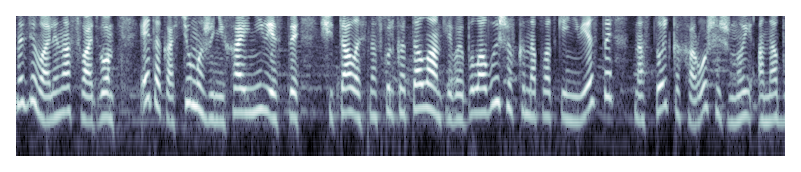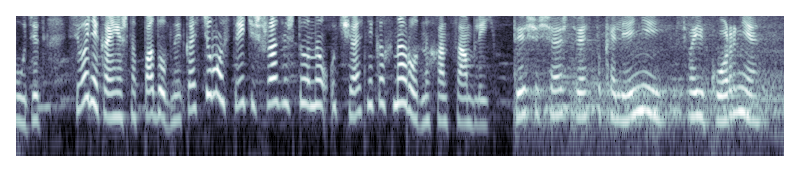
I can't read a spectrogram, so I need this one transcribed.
надевали на свадьбу. Это костюмы жениха и невесты. Считалось, насколько талантливой была вышивка на платке невесты, настолько хорошей женой она будет. Сегодня, конечно, подобные костюмы встретишь разве что на участниках народных ансамблей. Ты ощущаешь связь поколений, свои корни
